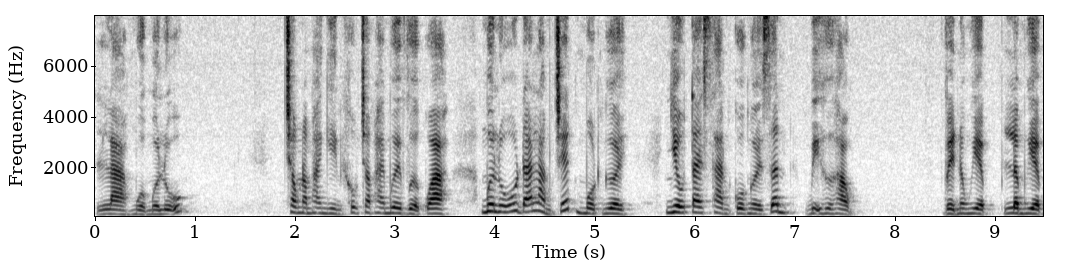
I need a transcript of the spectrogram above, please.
là mùa mưa lũ. Trong năm 2020 vừa qua, mưa lũ đã làm chết một người, nhiều tài sản của người dân bị hư hỏng. Về nông nghiệp, lâm nghiệp,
